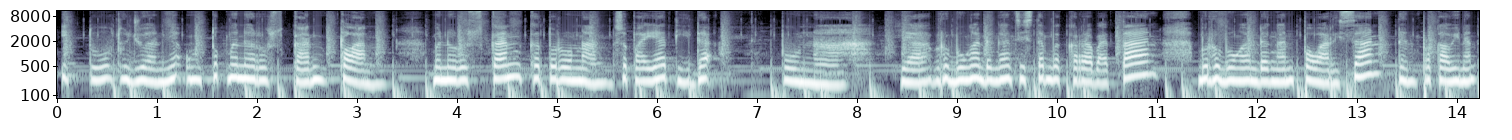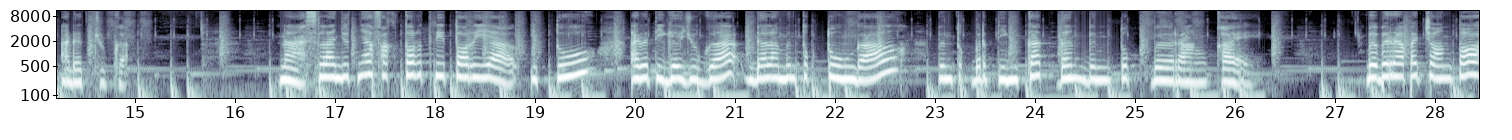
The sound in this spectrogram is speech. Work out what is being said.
Itu tujuannya untuk meneruskan klan, meneruskan keturunan supaya tidak punah. Ya berhubungan dengan sistem kekerabatan berhubungan dengan pewarisan dan perkawinan adat juga. Nah, selanjutnya faktor teritorial. Itu ada tiga juga dalam bentuk tunggal, bentuk bertingkat, dan bentuk berangkai. Beberapa contoh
